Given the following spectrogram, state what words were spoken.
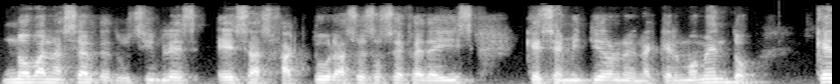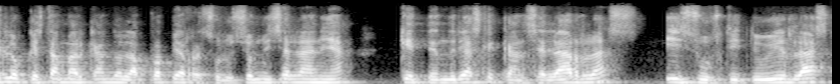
no van a ser deducibles esas facturas o esos FDIs que se emitieron en aquel momento. ¿Qué es lo que está marcando la propia resolución miscelánea? Que tendrías que cancelarlas y sustituirlas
